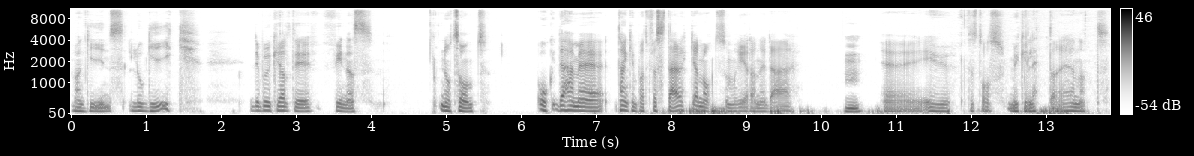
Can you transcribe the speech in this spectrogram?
magins logik. Det brukar ju alltid finnas något sånt. Och det här med tanken på att förstärka något som redan är där Mm. eh, är ju förstås mycket lättare än att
